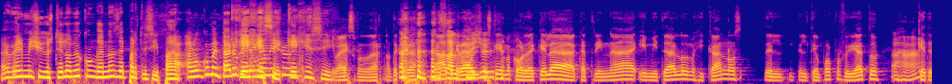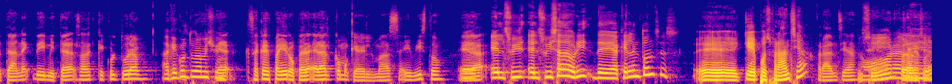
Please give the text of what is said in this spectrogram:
A ver, Michu, usted lo veo con ganas de participar. ¿Algún comentario que tenga, Quéjese, Michu? quéjese. Iba a estornudar, no te creas. No te creas. Es que me acordé que la Catrina imita a los mexicanos del, del tiempo del porfiriato Ajá. que te dan de imitar, ¿sabes qué cultura? ¿A qué cultura, Michu? Saca es país europeo, era como que el más he visto. Eh, el, Sui- el Suiza de, de aquel entonces. Eh, ¿Qué? Pues Francia. Francia. Sí, Órale. Francia.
